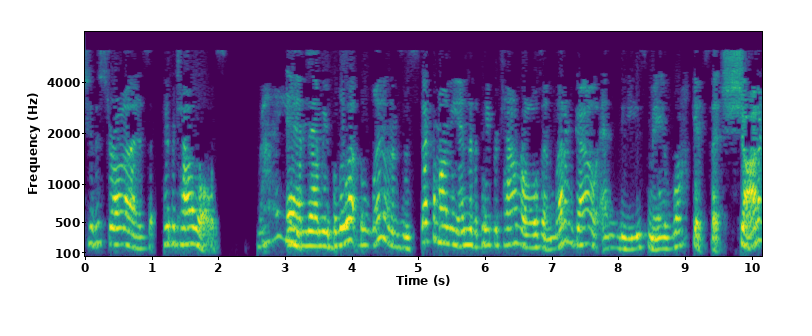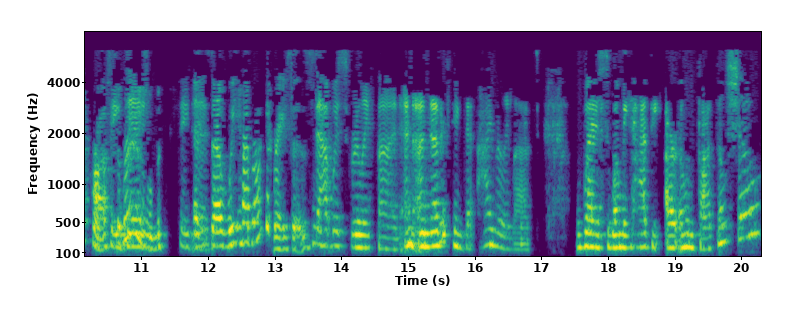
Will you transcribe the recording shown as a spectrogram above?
to the straws paper towels. Right. And then we blew up balloons and stuck them on the end of the paper towel rolls and let them go. And these made rockets that shot across they the room. Did. They did. And so we had rocket races. That was really fun. And another thing that I really loved was when we had the our own vaudeville show.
